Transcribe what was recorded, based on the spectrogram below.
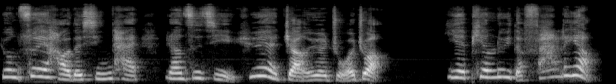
用最好的心态让自己越长越茁壮，叶片绿得发亮。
